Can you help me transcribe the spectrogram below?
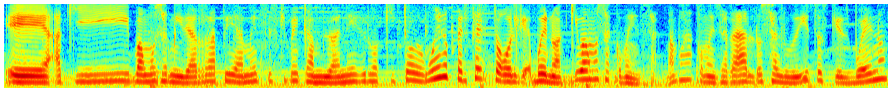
Eh, aquí vamos a mirar rápidamente, es que me cambió a negro aquí todo. Bueno, perfecto, Bueno, aquí vamos a comenzar. Vamos a comenzar a dar los saluditos, que es bueno.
